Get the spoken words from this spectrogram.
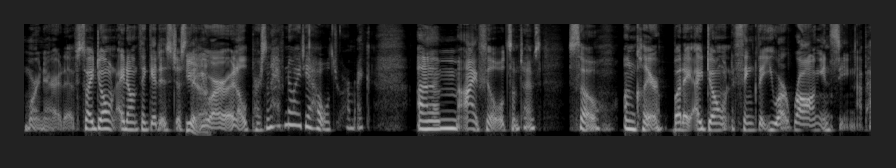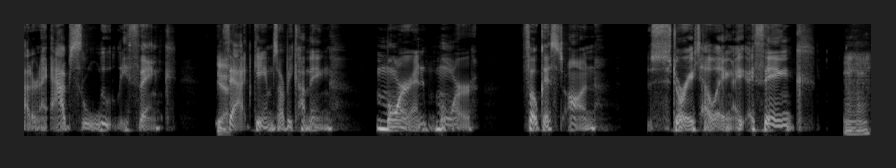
more narrative. So I don't I don't think it is just yeah. that you are an old person. I have no idea how old you are, Mike. Um, I feel old sometimes. So unclear, but I, I, don't think that you are wrong in seeing that pattern. I absolutely think yeah. that games are becoming more and more focused on storytelling. I, I think mm -hmm.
